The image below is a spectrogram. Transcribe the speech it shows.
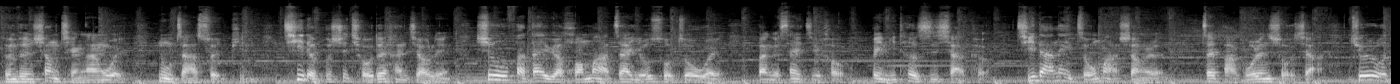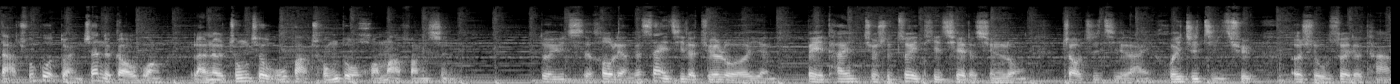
纷纷上前安慰，怒砸水瓶。气的不是球队和教练，是无法代表皇马在有所作为。半个赛季后，贝尼特斯下课，齐达内走马上任，在法国人手下，撅罗打出过短暂的高光，然而终究无法重夺皇马芳心。对于此后两个赛季的撅罗而言，备胎就是最贴切的形容。召之即来，挥之即去。二十五岁的他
